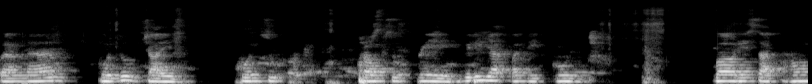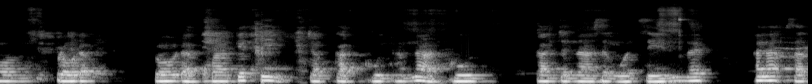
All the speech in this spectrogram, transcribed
กลางน้ำ คุณรุ่งชัย คุณสุพรหมสุปรี วิริยะบัณฑิตคุณบริษัทฮอมโปรดักโปรดักมาร์เก็ตติ้งจำกัดคุณอำนาจคุณ การจนาสงวนศีลและคณะศรัท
